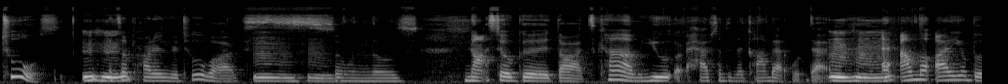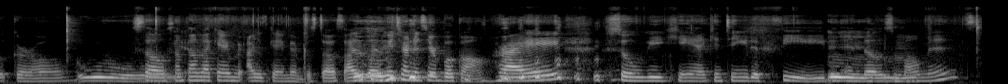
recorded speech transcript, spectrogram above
tools mm-hmm. it's a part of your toolbox mm-hmm. so when those not so good thoughts come, you have something to combat with that. Mm-hmm. And I'm an audiobook girl. Ooh, so sometimes I can't, I just can't remember stuff. So I just, let me turn this here book on, right? so we can continue to feed mm-hmm. in those moments.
